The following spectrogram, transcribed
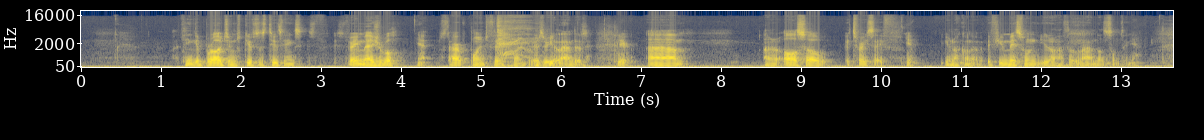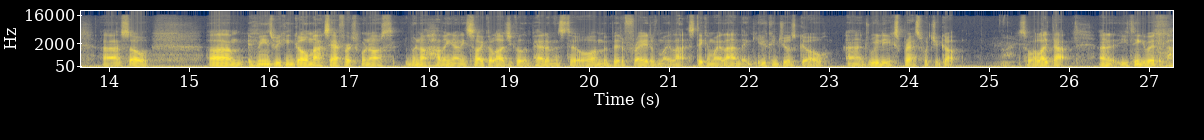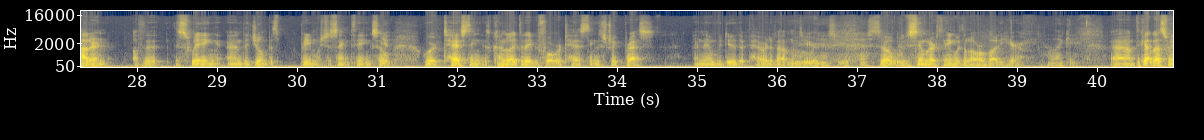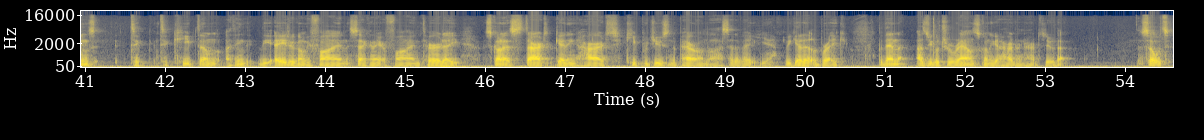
I think a broad jump gives us two things. It's, it's very measurable. Yeah. Start point, finish point. There's where you landed. Clear. Um, and also it's very safe. Yeah. You're not gonna if you miss one, you don't have to land on something. Yeah. Uh, so um, it means we can go max effort. We're not we're not having any psychological impediments to oh I'm a bit afraid of my la- sticking my landing. Yeah. You can just go and really express what you got. Nice. So I like that. And you think about the pattern of the, the swing and the jump is pretty much the same thing. So Yeah. we're testing. It's kind of like the day before. We're testing the strict press, and then we do the power development Oh, here. yeah, so you're testing So we have a similar thing with the lower body here. I like it. Um, the kettlebell swings to to keep them. I think the eight are going to be fine. The second eight are fine. Third eight, it's going to start getting hard to keep producing the power on the last set of eight. Yeah. We get a little break, but then as we go through rounds, it's going to get harder and harder to do that. So it's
